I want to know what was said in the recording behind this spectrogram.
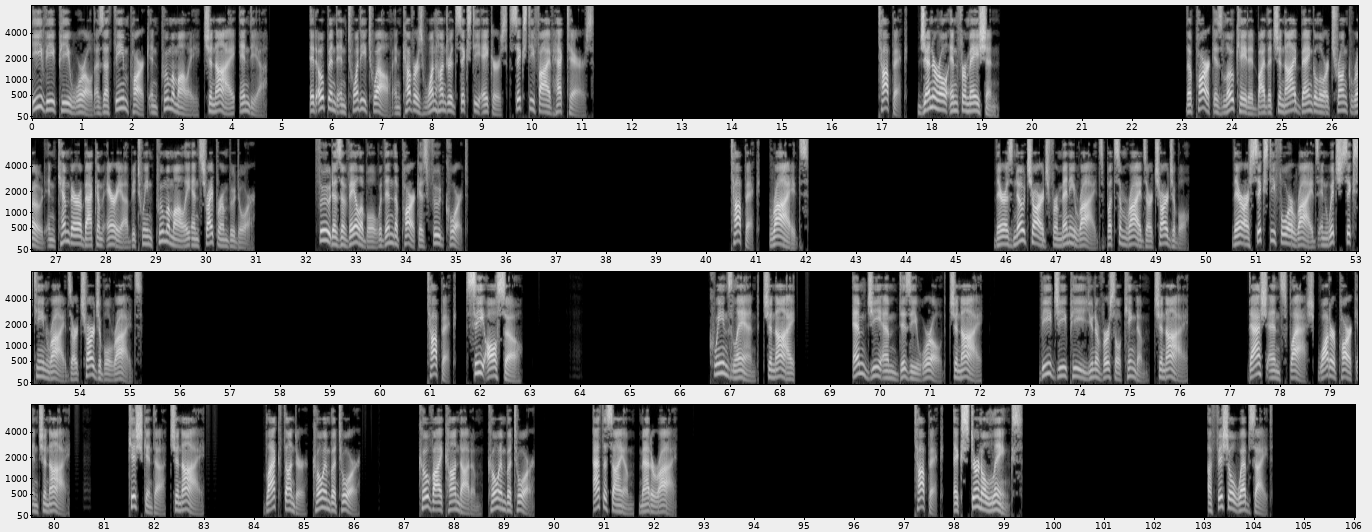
EVP World is a theme park in Poonamallee, Chennai, India. It opened in 2012 and covers 160 acres 65 hectares. General information The park is located by the Chennai-Bangalore Trunk Road in Chembarambakkam area between Poonamallee and Sriperumbudur. Food is available within the park as food court. Topic: Rides. There is no charge for many rides but some rides are chargeable. There are 64 rides in which 16 rides are chargeable rides. Topic. See also. Queensland, Chennai. MGM Dizzy World, Chennai. VGP Universal Kingdom, Chennai. Dash and Splash, Water Park in Chennai Kishkinda, Chennai. Black Thunder, Coimbatore. Kovai Kondatam, Coimbatore. Athisayam, Madurai. Topic. External links. Official website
